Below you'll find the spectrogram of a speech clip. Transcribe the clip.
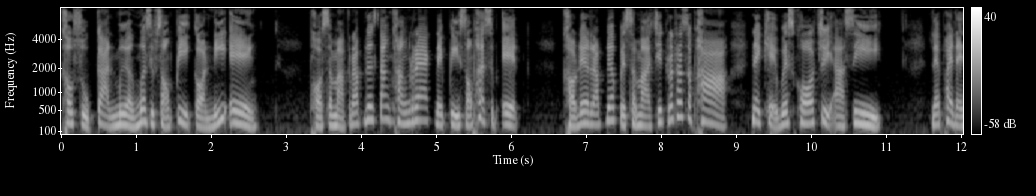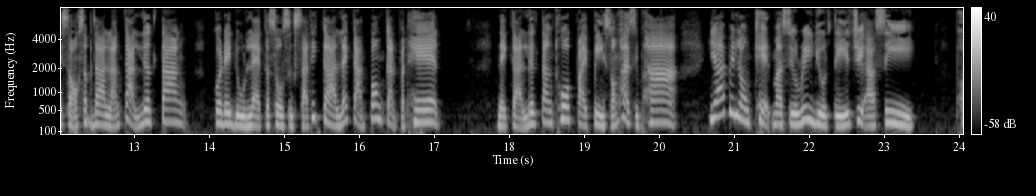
เข้าสู่การเมืองเมื่อ 12 ปีก่อนนี้เอง พอสมัครรับเลือกตั้งครั้งแรกในปี 2011 เขาได้รับเลือกเป็นสมาชิกรัฐสภาในเขตเวสต์คอร์จีอาซี และภายในสองสัปดาห์หลังการเลือกตั้ง ก็ได้ดูแลกระทรวงศึกษาธิการและการป้องกันประเทศ ในการเลือกตั้งทั่วไปปี 2015 ย้ายไปลงเขตมาซิรียูตี GRC พอ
